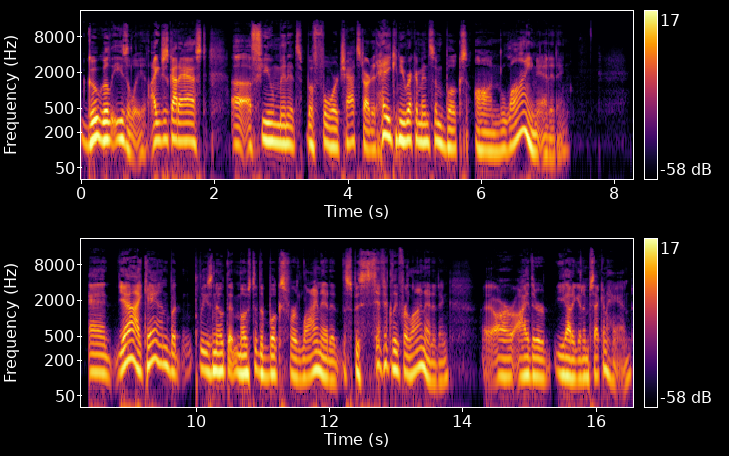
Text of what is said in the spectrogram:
Google easily. I just got asked uh, a few minutes before chat started, "Hey, can you recommend some books on line editing?" And yeah, I can, but please note that most of the books for line edit, specifically for line editing, are either you got to get them secondhand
